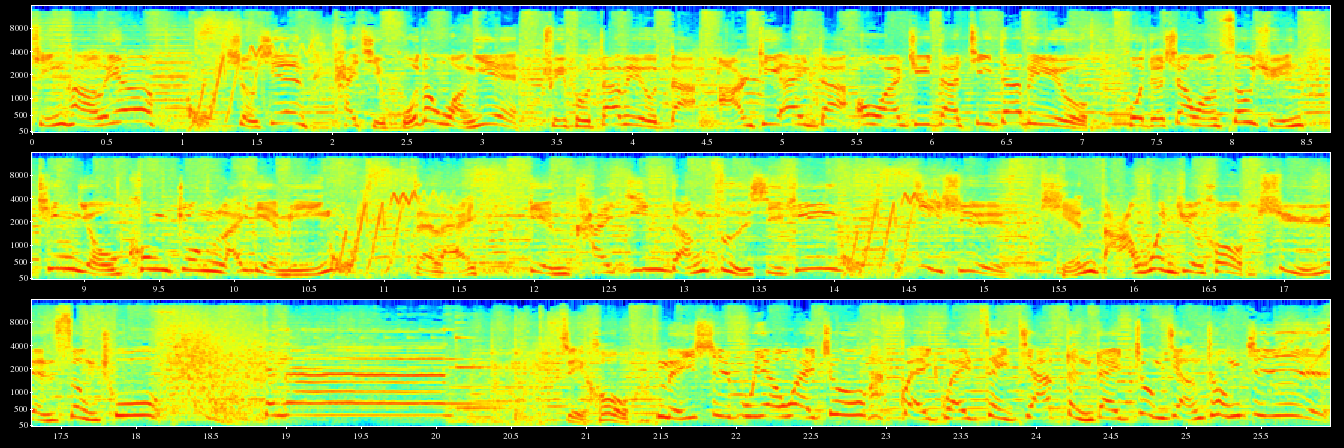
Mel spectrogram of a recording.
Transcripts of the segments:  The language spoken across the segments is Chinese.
听好了哟！首先，开启活动网页 triple w 的 r t i 的 o r g 的 t w，或者上网搜寻“听友空中来点名”。再来，点开音档仔细听。继续填答问卷后许愿送出。噔噔！最后，没事不要外出，乖乖在家等待中奖通知。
